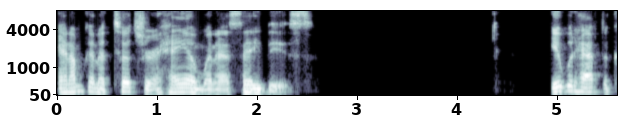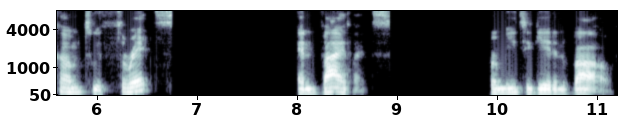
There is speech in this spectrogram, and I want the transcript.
and I'm going to touch your hand when I say this. It would have to come to threats and violence for me to get involved.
